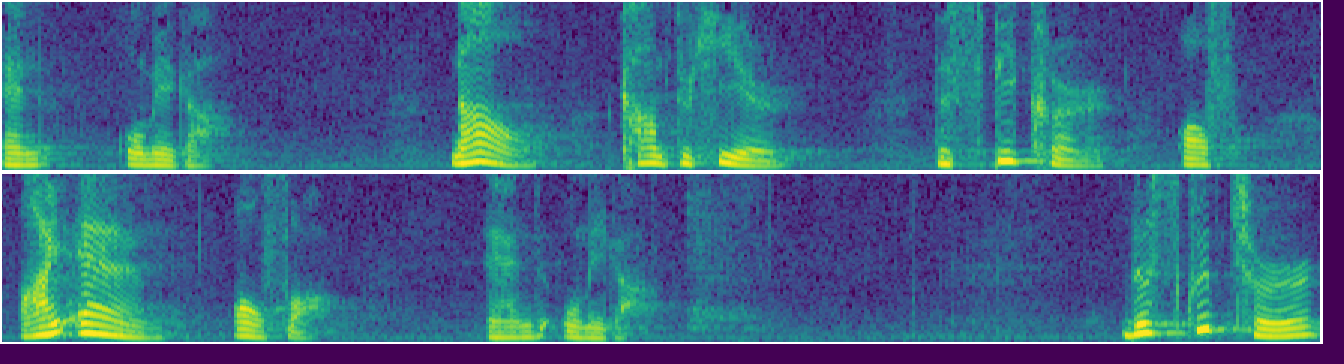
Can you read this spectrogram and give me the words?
and Omega. Now come to hear the speaker of I am Alpha and Omega. The scripture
